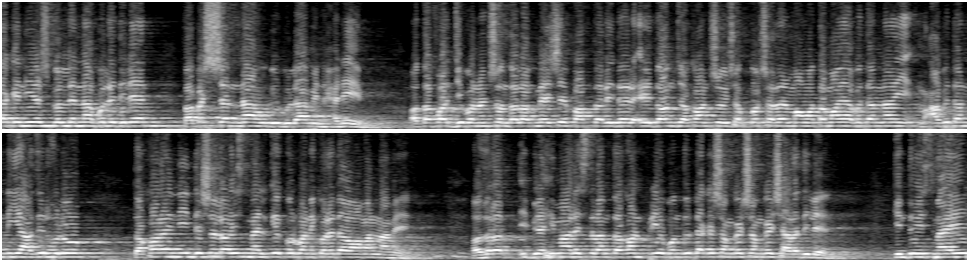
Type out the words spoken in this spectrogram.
তাকে নিরাশ করলেন, না বলে দিলেন বিগুলামিন হালিম। অতঃপর জীবনের সন্ধ্যালগ্নে এসে প্রাপ্তারীদের এই দল যখন শৈশব কৈশোরের মমতাময় আবেদন আবেদন নিয়ে হাজির হলো, তখন এই নির্দেশ হলো, ইসমাইলকে কোরবানি করে দাও আমার নামে। হজরত ইব্রাহিম আল ইসলাম তখন প্রিয় বন্ধুটাকে সঙ্গে সঙ্গে সাড়া দিলেন। কিন্তু ইসমাইল,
